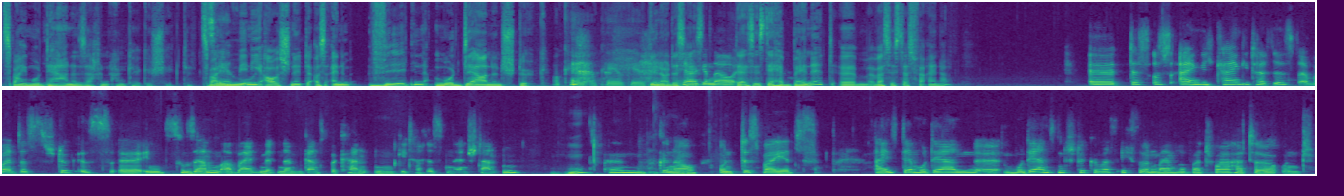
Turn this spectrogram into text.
zwei moderne Sachen, Anke, geschickt. Zwei. Mini-Ausschnitte aus einem wilden, modernen Stück. Okay, okay, okay, okay. Genau, das Ja, heißt, genau. das ist der Herr Bennett. Ähm, was ist das für einer? Äh, das ist eigentlich kein Gitarrist, aber das Stück ist äh, in Zusammenarbeit mit einem ganz bekannten Gitarristen entstanden. Mhm. Ähm, genau. Und das war jetzt eins der modernen, äh, modernsten Stücke, was ich so in meinem Repertoire hatte. Und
